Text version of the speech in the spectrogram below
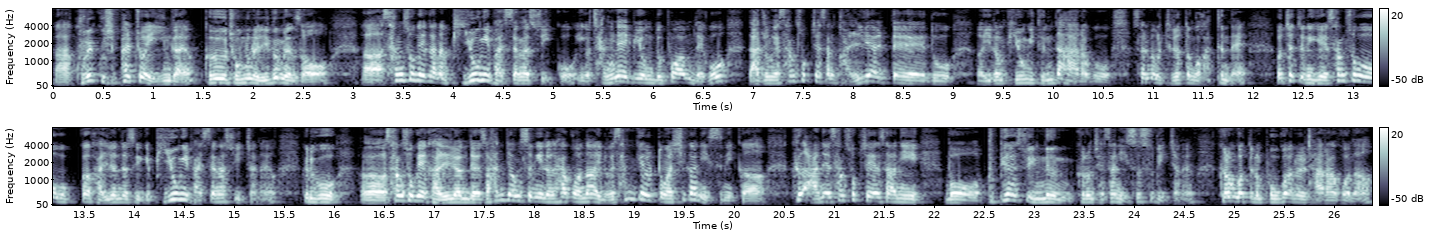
아, 998조의 2인가요? 그 조문을 읽으면서 아, 상속에 관한 비용이 발생할 수 있고 이거 장래 비용도 포함되고 나중에 상속 재산 관리할 때도 어, 이런 비용이 든다라고 설명을 드렸던 것 같은데 어쨌든 이게 상속과 관련돼서 이게 비용이 발생할 수 있잖아요. 그리고 어, 상속에 관련돼서 한정 승인을 하거나 이렇게 3개월 동안 시간이 있으니까 그 안에 상속 재산이 뭐 부패할 수 있는 그런 재산이 있을 수도 있잖아요. 그런 것들은 보관을 잘하거나 하거나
